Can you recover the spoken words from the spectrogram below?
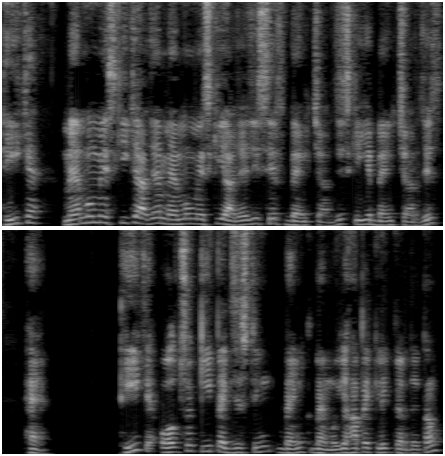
ठीक है? मेमो में इसकी क्या आ जाए? मेमो में इसकी आ जाए जी सिर्फ़ बैंक चार्जेस के, ये बैंक चार्जेस हैं। ठीक है? Also keep existing bank memo यहाँ पे क्लिक कर देता हूँ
